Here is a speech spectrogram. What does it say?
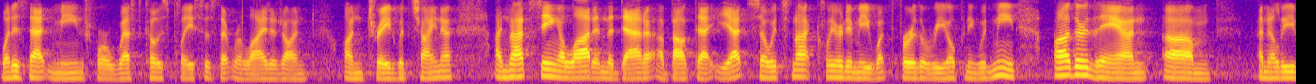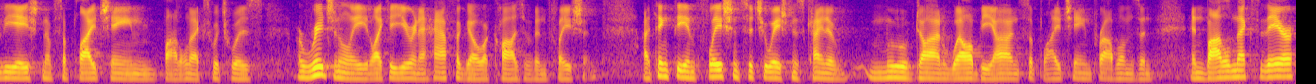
What does that mean for West Coast places that relied on, on trade with China? I'm not seeing a lot in the data about that yet, so it's not clear to me what further reopening would mean, other than um, an alleviation of supply chain bottlenecks, which was originally, like a year and a half ago, a cause of inflation. I think the inflation situation has kind of moved on well beyond supply chain problems and, and bottlenecks there,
